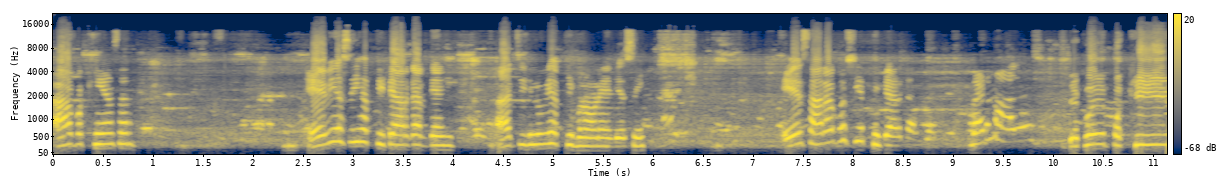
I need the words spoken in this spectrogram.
ਆਹ ਪੱਖੀਆਂ ਸਰ। ਇਹ ਵੀ ਅਸੀਂ ਹੱਥੀਂ ਤਿਆਰ ਕਰਦੇ ਹਾਂ ਜੀ। ਆਹ ਚੀਜ਼ ਨੂੰ ਵੀ ਹੱਥੀਂ ਬਣਾਉਣੇ ਆ ਜੀ ਅਸੀਂ। ਇਹ ਸਾਰਾ ਕੁਝ ਹੱਥੀਂ ਤਿਆਰ ਕਰਦੇ ਹਾਂ। ਮੈਡਮ, ਆ ਜਾਓ ਦੇਖੋ, ਇਹ ਪੱਖੀ,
